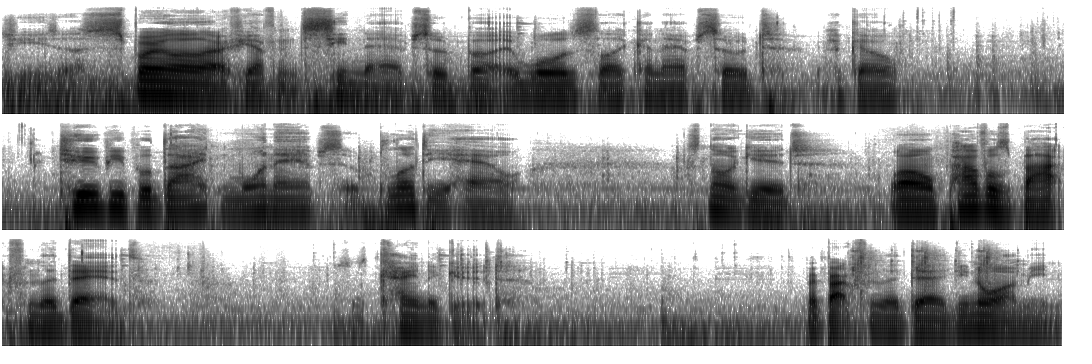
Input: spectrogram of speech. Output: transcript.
Jesus. Spoiler alert if you haven't seen the episode, but it was like an episode ago. Two people died in one episode. Bloody hell. It's not good. Well, Pavel's back from the dead. So it's kind of good. By back from the dead, you know what I mean.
